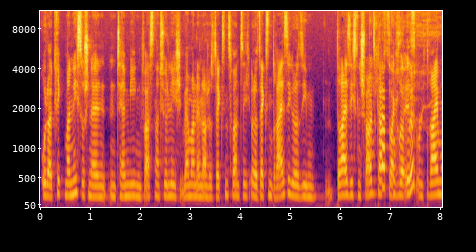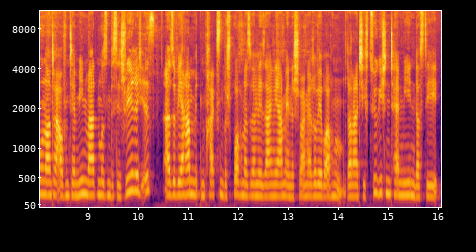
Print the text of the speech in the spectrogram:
oder kriegt man nicht so schnell einen Termin, was natürlich, wenn man in der 26 oder 36 oder 37. Schwarzkopfwoche ist und drei Monate auf einen Termin warten muss, ein bisschen schwierig ist. Also wir haben mit den Praxen besprochen, dass wenn wir sagen, wir haben hier eine Schwangere, wir brauchen relativ zügig einen Termin, dass die,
